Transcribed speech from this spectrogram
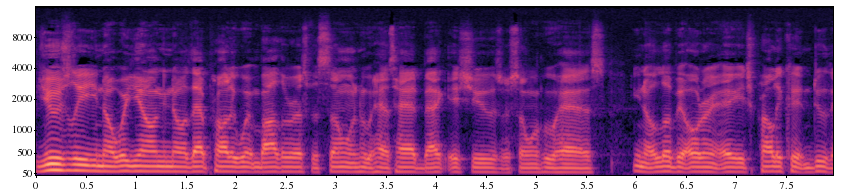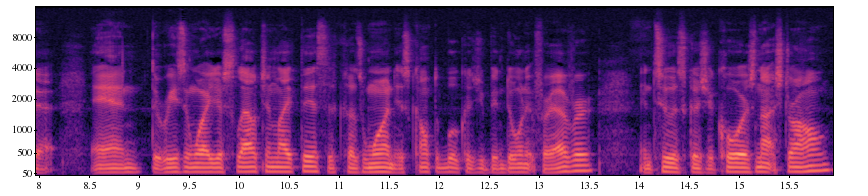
usually, you know, we're young. You know, that probably wouldn't bother us, but someone who has had back issues or someone who has, you know, a little bit older in age probably couldn't do that. And the reason why you're slouching like this is because one, it's comfortable because you've been doing it forever, and two, is because your core is not strong.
